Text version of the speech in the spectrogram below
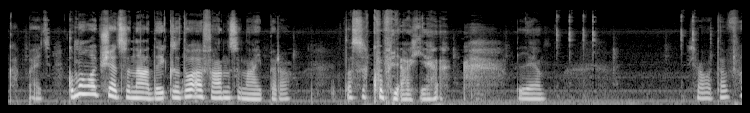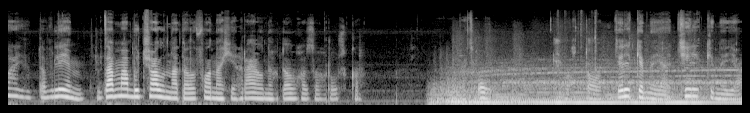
Капець. Кому вообще це надо? X2 шанс снайпера. Та се купляє. Блін. Все, давай, да блін. Там, мабуть, чали на телефонах грає, у них довга загрузка. О, що хто? Тільки не я, тільки не я.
